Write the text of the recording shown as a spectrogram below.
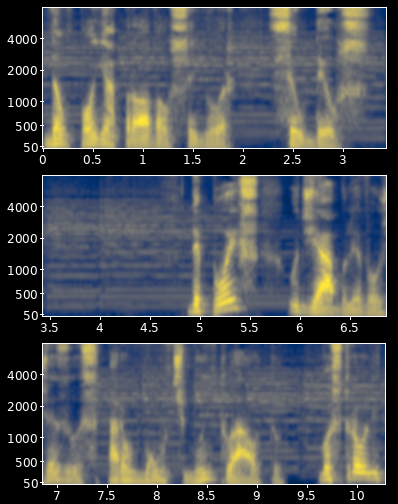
Não ponha à prova o Senhor, seu Deus. Depois, o diabo levou Jesus para um monte muito alto, mostrou-lhe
